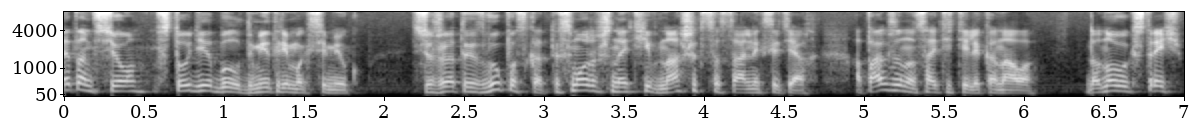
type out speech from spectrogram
этом все. В студии был Дмитрий Максимюк. Сюжеты из выпуска ты сможешь найти в наших социальных сетях, а также на сайте телеканала. До новых встреч!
